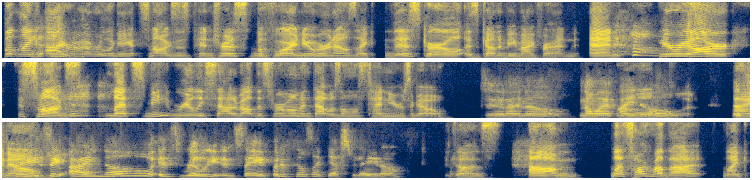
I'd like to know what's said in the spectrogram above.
But like I remember looking at Smogs' Pinterest before I knew her, and I was like, this girl is gonna be my friend. And here we are. Smogs, let's be really sad about this for a moment. That was almost 10 years ago. Dude, I know. No, I, I know. That's I know. crazy. I know. It's really insane, but it feels like yesterday, you know? It does. Um, let's talk about that. Like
